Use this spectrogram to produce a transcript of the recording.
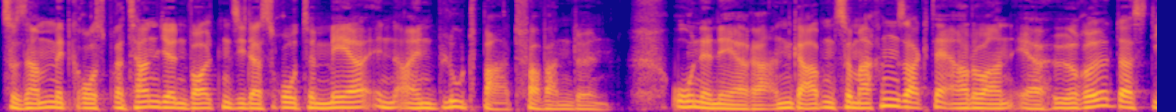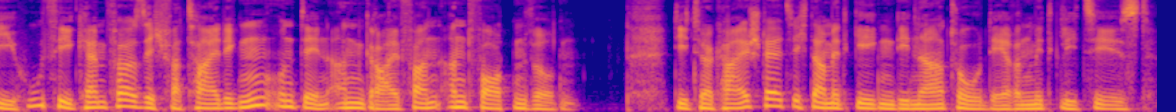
Zusammen mit Großbritannien wollten sie das Rote Meer in ein Blutbad verwandeln. Ohne nähere Angaben zu machen, sagte Erdogan, er höre, dass die Houthi-Kämpfer sich verteidigen und den Angreifern antworten würden. Die Türkei stellt sich damit gegen die NATO, deren Mitglied sie ist.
